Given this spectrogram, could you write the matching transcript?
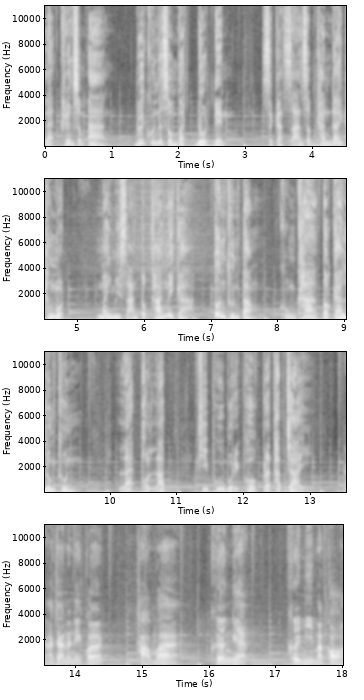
และเครื่องสำอาง ด้วยคุณสมบัติโดดเด่น สกัดสารสำคัญได้ทั้งหมด ไม่มีสารตกค้างในกาก ต้นทุนต่ำ คุ้มค่าต่อการลงทุน และผลลัพธ์ที่ผู้บริโภคประทับใจ อาจารย์อเนกก็ถามว่าเครื่องนี้เคยมีมาก่อน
